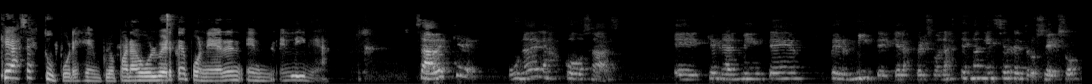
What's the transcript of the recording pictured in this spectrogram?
¿Qué haces tú, por ejemplo, para volverte a poner en, en, en línea? Sabes que una de las cosas eh, que realmente permite que las personas tengan ese retroceso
